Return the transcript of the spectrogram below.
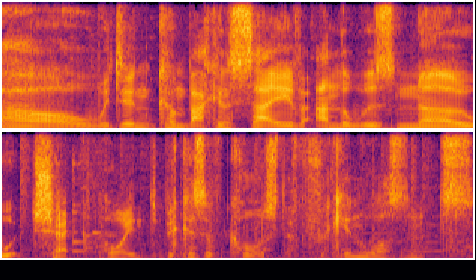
Oh, we didn't come back and save, and there was no checkpoint, because of course there freaking wasn't.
